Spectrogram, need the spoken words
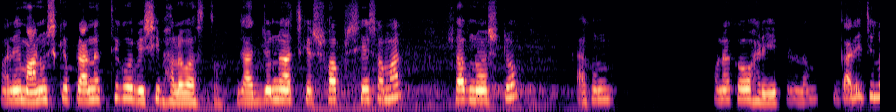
মানে মানুষকে প্রাণের থেকেও বেশি ভালোবাসতো। যার জন্য আজকে সব শেষ আমার, সব নষ্ট। এখন ওনাকেও হারিয়ে ফেললাম। গাড়ি ছিল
